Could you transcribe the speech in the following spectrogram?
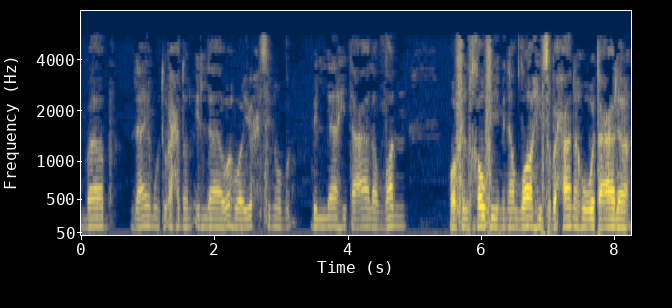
باب لا يموت أحد إلا وهو يحسن بالله تعالى الظن وفي الخوف من الله سبحانه وتعالى.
